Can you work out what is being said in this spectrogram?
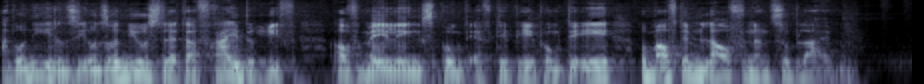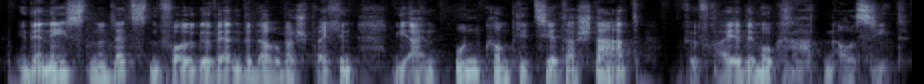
Abonnieren Sie unseren Newsletter Freibrief auf mailings.fdp.de, um auf dem Laufenden zu bleiben. In der nächsten und letzten Folge werden wir darüber sprechen, wie ein unkomplizierter Staat für freie Demokraten aussieht.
